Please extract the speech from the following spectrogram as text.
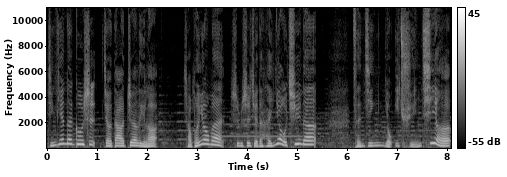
今天的故事就到这里了，小朋友们是不是觉得很有趣呢？曾经有一群企鹅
